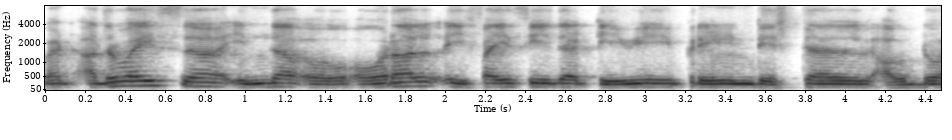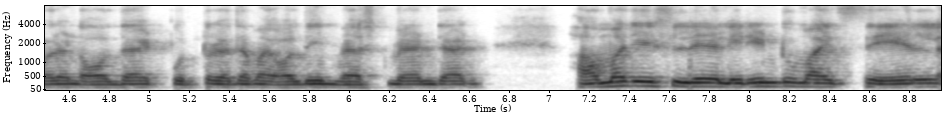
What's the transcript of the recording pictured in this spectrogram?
But otherwise uh, in the overall if i see the tv print digital outdoor and all that put together my all the investment that how much is leading to my sale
